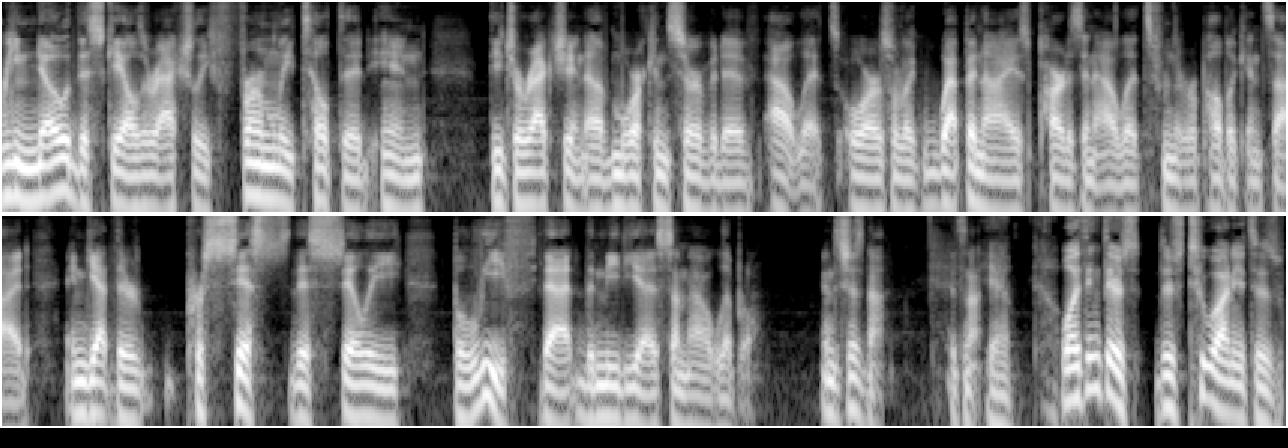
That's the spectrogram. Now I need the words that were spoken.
we know the scales are actually firmly tilted in the direction of more conservative outlets or sort of like weaponized partisan outlets from the Republican side. And yet there persists this silly belief that the media is somehow liberal. And it's just not. It's not. Yeah. Well, I think there's there's two audiences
